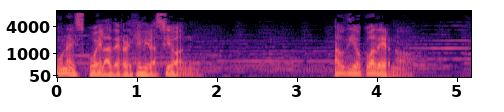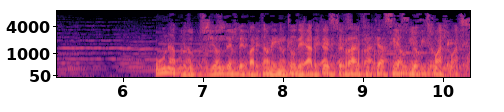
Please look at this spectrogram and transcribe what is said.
Una escuela de regeneración. Audio cuaderno. Una producción del Departamento de Artes Gráficas y Audiovisuales.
